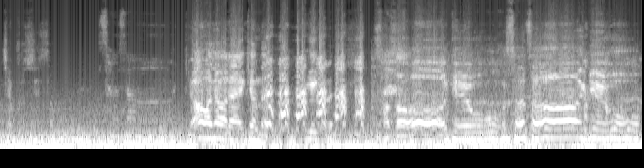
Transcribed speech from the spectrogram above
이제 부를 수 있어? 사사 아, 맞아, 맞아. 기억나. 이게 기억나. 사사게요, 사사게요,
